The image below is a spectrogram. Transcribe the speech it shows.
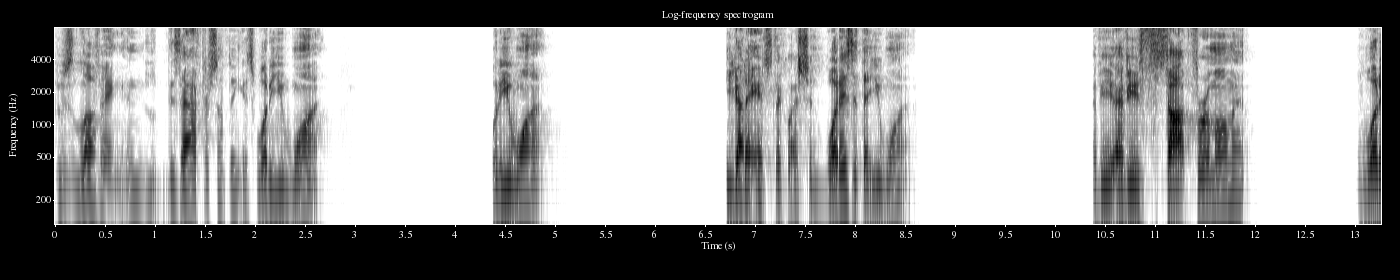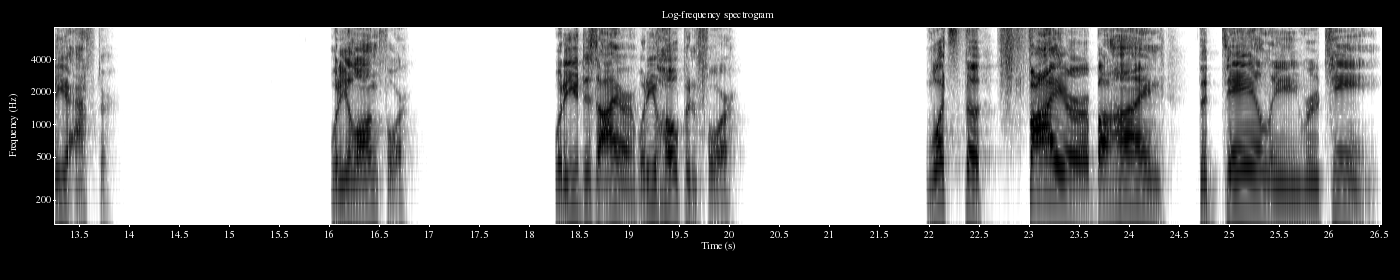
who's loving and is after something, it's what do you want? What do you want? You got to answer the question what is it that you want? Have you, have you stopped for a moment? What are you after? What do you long for? What do you desire? What are you hoping for? What's the fire behind the daily routine?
